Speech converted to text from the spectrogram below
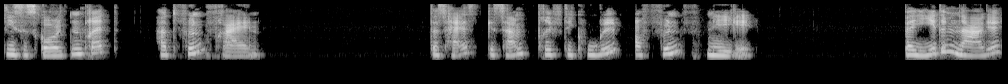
Dieses Goldenbrett hat fünf Reihen. Das heißt, gesamt trifft die Kugel auf fünf Nägel. Bei jedem Nagel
